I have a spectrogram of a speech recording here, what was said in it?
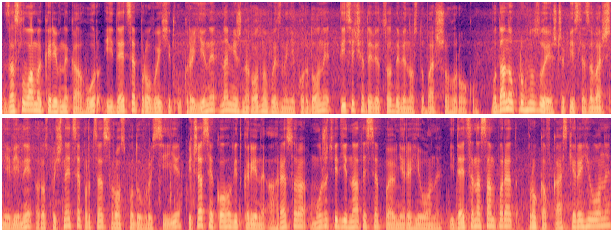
За словами керівника ГУР, йдеться про вихід України на міжнародно визнані кордони 1991 року. Буданов прогнозує, що після завершення війни розпочнеться процес розпаду в Росії, під час якого від країни-агресора можуть від'єднатися певні регіони. Йдеться насамперед про кавказькі регіони,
